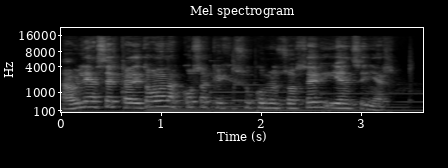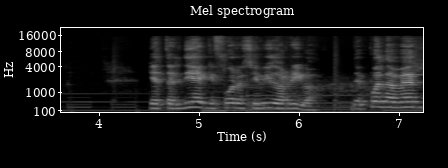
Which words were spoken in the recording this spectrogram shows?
hablé acerca de todas las cosas que Jesús comenzó a hacer y a enseñar, y hasta el día que fue recibido arriba, después de haber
